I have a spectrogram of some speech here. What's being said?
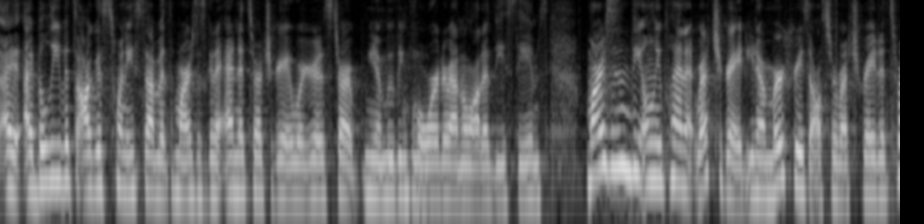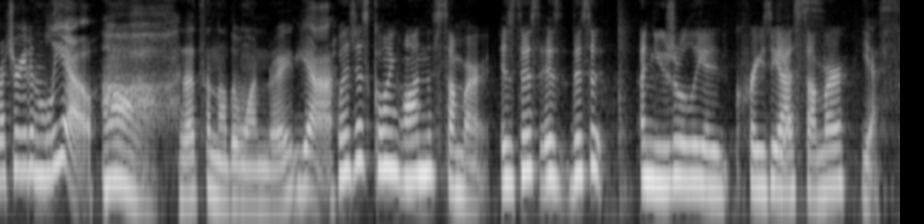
I, I believe it's August 27th. Mars is going to end its retrograde. We're going to start, you know, moving forward around a lot of these themes. Mars isn't the only planet retrograde. You know, Mercury's also retrograde. It's retrograde in Leo. Ah, that's another one, right? Yeah. What is going on this summer? Is this is this a unusually a crazy ass summer? Yes.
